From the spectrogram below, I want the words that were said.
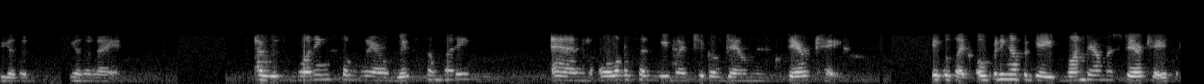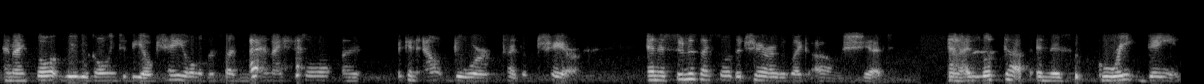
the other the other night. I was running somewhere with somebody, and all of a sudden we went to go down this staircase. It was like opening up a gate, run down the staircase, and I thought we were going to be okay all of a sudden. And I saw a like an outdoor type of chair, and as soon as I saw the chair, I was like, oh shit. And I looked up, and this Great Dane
